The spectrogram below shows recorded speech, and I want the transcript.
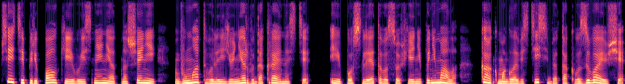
Все эти перепалки и выяснения отношений выматывали ее нервы до крайности. И после этого Софья не понимала, как могла вести себя так вызывающе,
